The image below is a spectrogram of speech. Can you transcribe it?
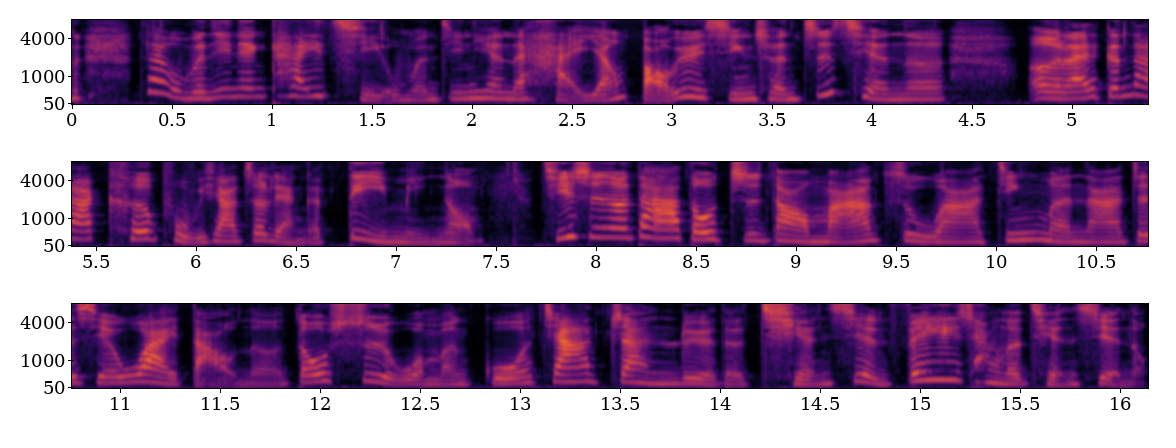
在我们今天开启我们今天的海洋保育行程之前呢，呃，来跟大家科普一下这两个地名哦。其实呢，大家都知道马祖啊、金门啊这些外岛呢，都是我们国家战略的前线，非常的前线哦。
